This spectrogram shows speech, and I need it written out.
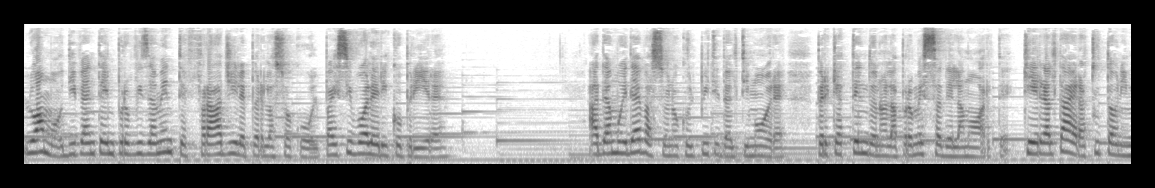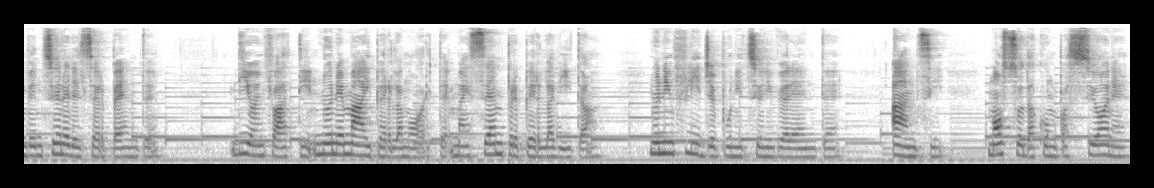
L'uomo diventa improvvisamente fragile per la sua colpa e si vuole ricoprire. Adamo ed Eva sono colpiti dal timore perché attendono la promessa della morte, che in realtà era tutta un'invenzione del serpente. Dio infatti non è mai per la morte, ma è sempre per la vita. Non infligge punizioni violente. Anzi, mosso da compassione,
